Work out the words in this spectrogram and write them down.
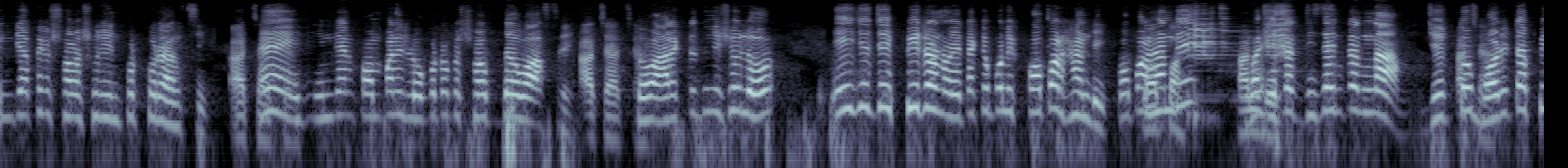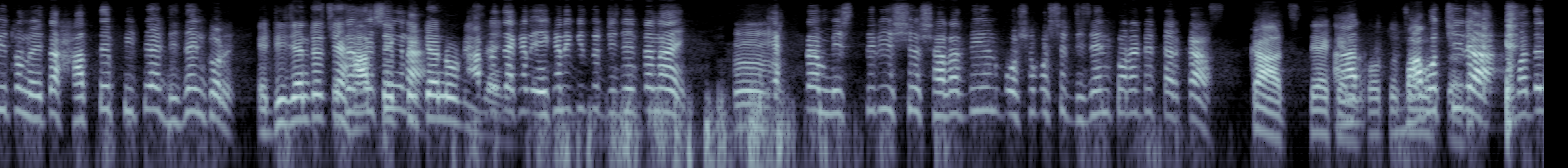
ইন্ডিয়া থেকে সরাসরি ইম্পোর্ট করে আনছি। আচ্ছা হ্যাঁ ইন্ডিয়ান কোম্পানির লোগো টোগো সব দেওয়া আছে। আচ্ছা আচ্ছা। তো আরেকটা জিনিস হলো এই যে যে পিটানো এটাকে বলি কপার হান্ডি কপার হান্ডি বা এটা ডিজাইনটার নাম যেহেতু আচ্ছা। বডিটা পিটানো এটা হাতে পিটে ডিজাইন করে। এই ডিজাইনটা হচ্ছে হাতে। পিটানো আপনি দেখেন এখানে কিন্তু ডিজাইনটা নাই। একটা মিস্ত্রি সে সারাদিন বসে বসে ডিজাইন করাটাই তার কাজ। কাজ দেখেন কত। বাবুচিরা আমাদের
